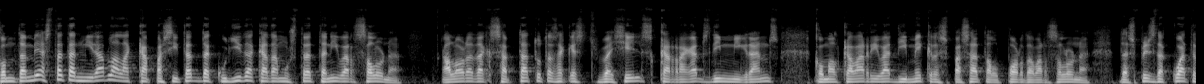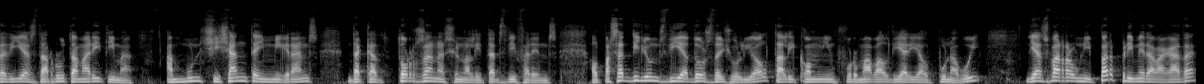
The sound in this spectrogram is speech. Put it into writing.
Com també ha estat admirable la capacitat d'acollida que ha demostrat tenir Barcelona, a l'hora d'acceptar tots aquests vaixells carregats d'immigrants com el que va arribar dimecres passat al port de Barcelona, després de quatre dies de ruta marítima, amb uns 60 immigrants de 14 nacionalitats diferents. El passat dilluns dia 2 de juliol, tal i com informava el diari El Punt Avui, ja es va reunir per primera vegada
